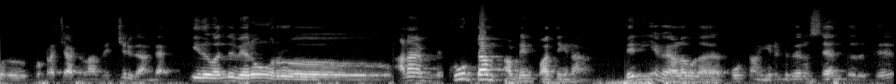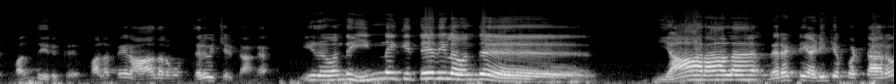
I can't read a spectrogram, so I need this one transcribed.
ஒரு குற்றச்சாட்டெல்லாம் வச்சிருக்காங்க. இது வந்து வெறும் ஒரு ஆனால் கூட்டம் அப்படின்னு பார்த்தீங்கன்னா பெரிய அளவில் கூட்டம் இரண்டு பேரும் சேர்ந்ததுக்கு வந்து இருக்கு. பல பேர் ஆதரவும் தெரிவிச்சிருக்காங்க. இதை வந்து இன்னைக்கு தேதியில் வந்து யாரால விரட்டி அடிக்கப்பட்டாரோ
